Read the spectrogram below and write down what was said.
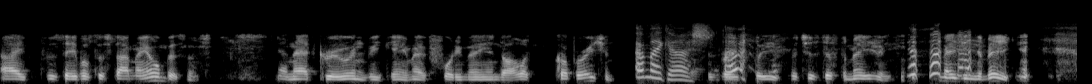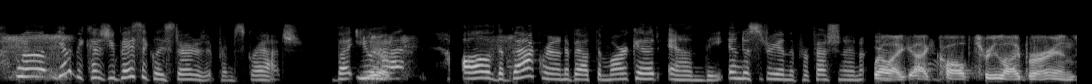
I was able to start my own business. And that grew and became a $40 million corporation. Oh my gosh. very pleased, which is just amazing. amazing to me. well, yeah, because you basically started it from scratch. But you yes. had all of the background about the market and the industry and the profession. And, well, I, I called three librarians,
